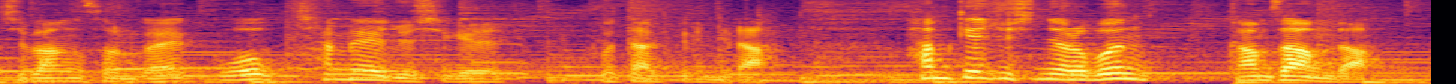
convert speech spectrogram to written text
지방선거에 꼭 참여해 주시길 부탁드립니다. 함께해 주신 여러분 감사합니다.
